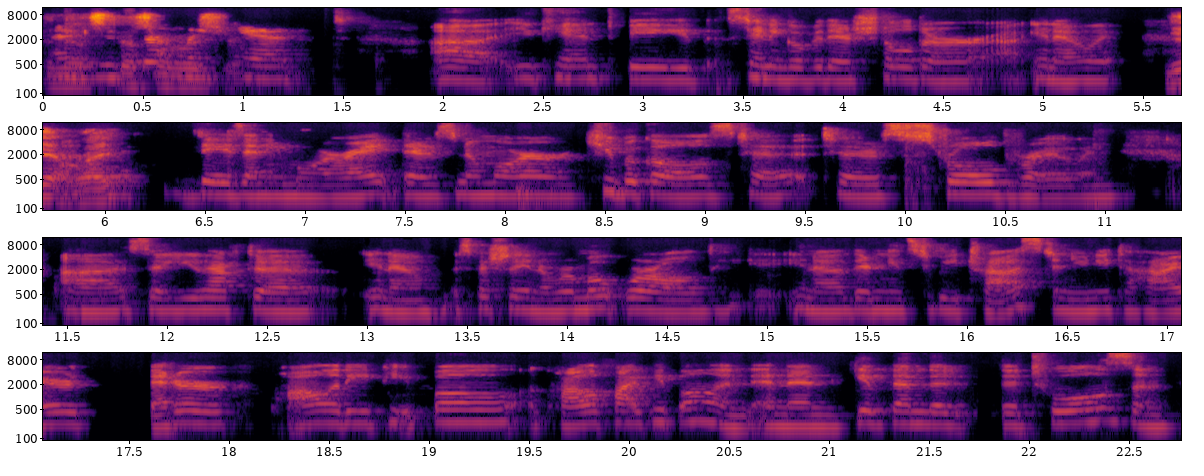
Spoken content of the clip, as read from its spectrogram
And that's- you that's certainly can't, uh, you can't be standing over their shoulder, uh, you know, Yeah, uh, right. days anymore, right? There's no more cubicles to to stroll through, and uh, so you have to, you know, especially in a remote world, you know, there needs to be trust, and you need to hire better quality people, qualified people, and and then give them the the tools and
